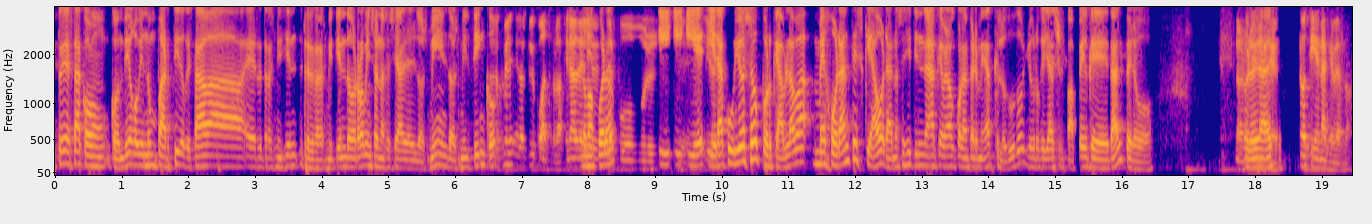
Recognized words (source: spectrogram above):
otro día estaba con, con Diego viendo un partido que estaba eh, retransmitiendo, retransmitiendo Robinson, no sé si era el 2000, 2005. En 2000 en 2004, la final del No me acuerdo. Liverpool. Y, y- y- y era curioso porque hablaba mejor antes que ahora. No sé si tiene nada que ver con la enfermedad, que lo dudo. Yo creo que ya es el papel que tal, pero. No, no Pero era eso. ver. No tiene nada que verlo.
